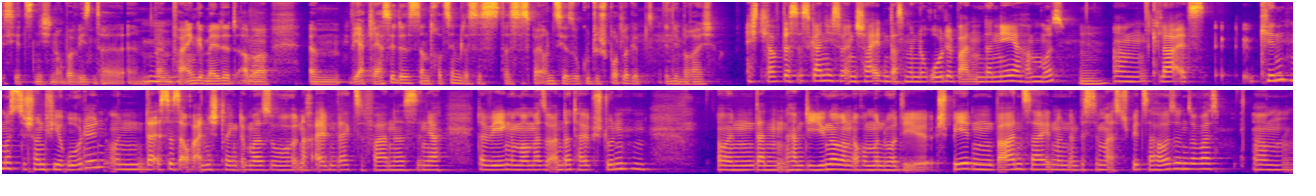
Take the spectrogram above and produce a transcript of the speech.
Ist jetzt nicht in Oberwiesenthal ähm, mhm. beim Verein gemeldet, aber ähm, wie erklärst du das dann trotzdem, dass es, dass es bei uns hier so gute Sportler gibt in dem Bereich? Ich glaube, das ist gar nicht so entscheidend, dass man eine Rodelbahn in der Nähe haben muss. Mhm. Ähm, klar, als Kind musst du schon viel rodeln und da ist es auch anstrengend, immer so nach Altenberg zu fahren. Das sind ja da wegen immer mal so anderthalb Stunden. Und dann haben die Jüngeren auch immer nur die späten Bahnzeiten und dann bist du immer erst spät zu Hause und sowas. Ähm,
